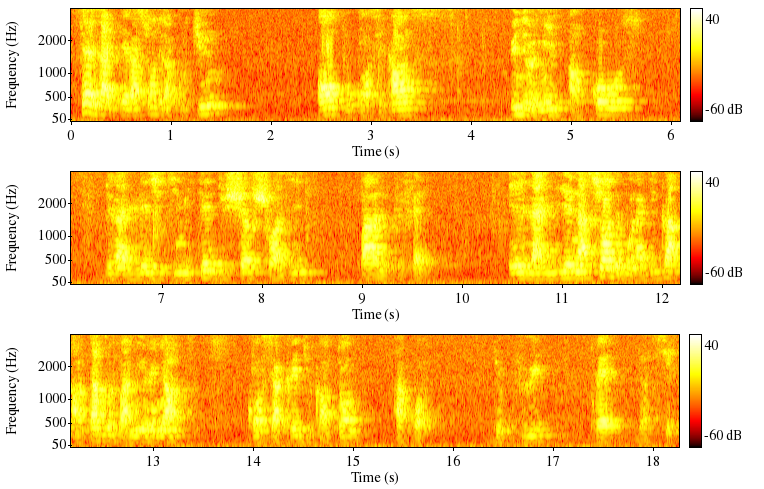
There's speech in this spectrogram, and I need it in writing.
Ces altérations de la coutume ont pour conséquence une remise en cause de la légitimité du chef choisi par le préfet et l'aliénation de Bonadica en tant que famille régnante consacrée du canton à quoi? Depuis près d'un siècle.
